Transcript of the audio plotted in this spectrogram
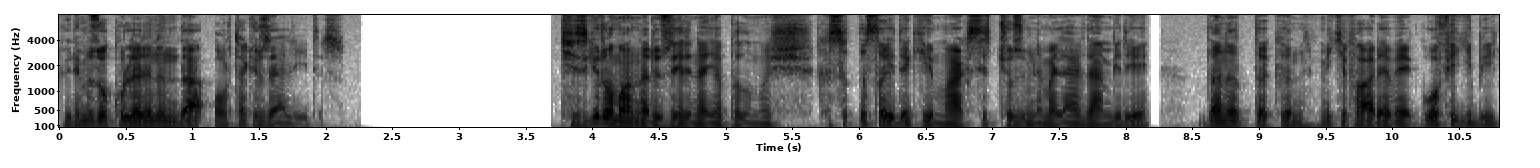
günümüz okurlarının da ortak özelliğidir. Çizgi romanlar üzerine yapılmış kısıtlı sayıdaki Marksist çözümlemelerden biri, Donald Duck'ın Mickey Fare ve Goofy gibi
